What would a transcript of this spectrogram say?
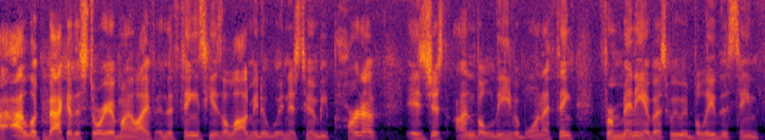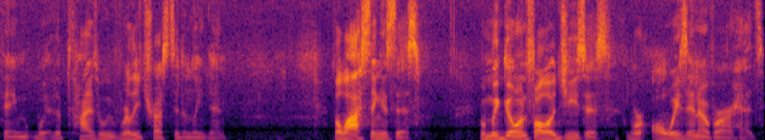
I, I look back at the story of my life and the things He has allowed me to witness to and be part of is just unbelievable. And I think for many of us, we would believe the same thing the times we've really trusted and leaned in. The last thing is this when we go and follow Jesus, we're always in over our heads.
